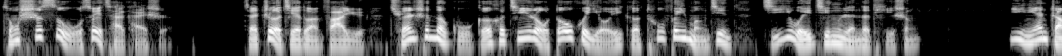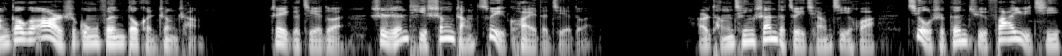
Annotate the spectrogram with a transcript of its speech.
从十四五岁才开始。在这阶段发育，全身的骨骼和肌肉都会有一个突飞猛进、极为惊人的提升。一年长高个二十公分都很正常，这个阶段是人体生长最快的阶段，而藤青山的最强计划就是根据发育期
